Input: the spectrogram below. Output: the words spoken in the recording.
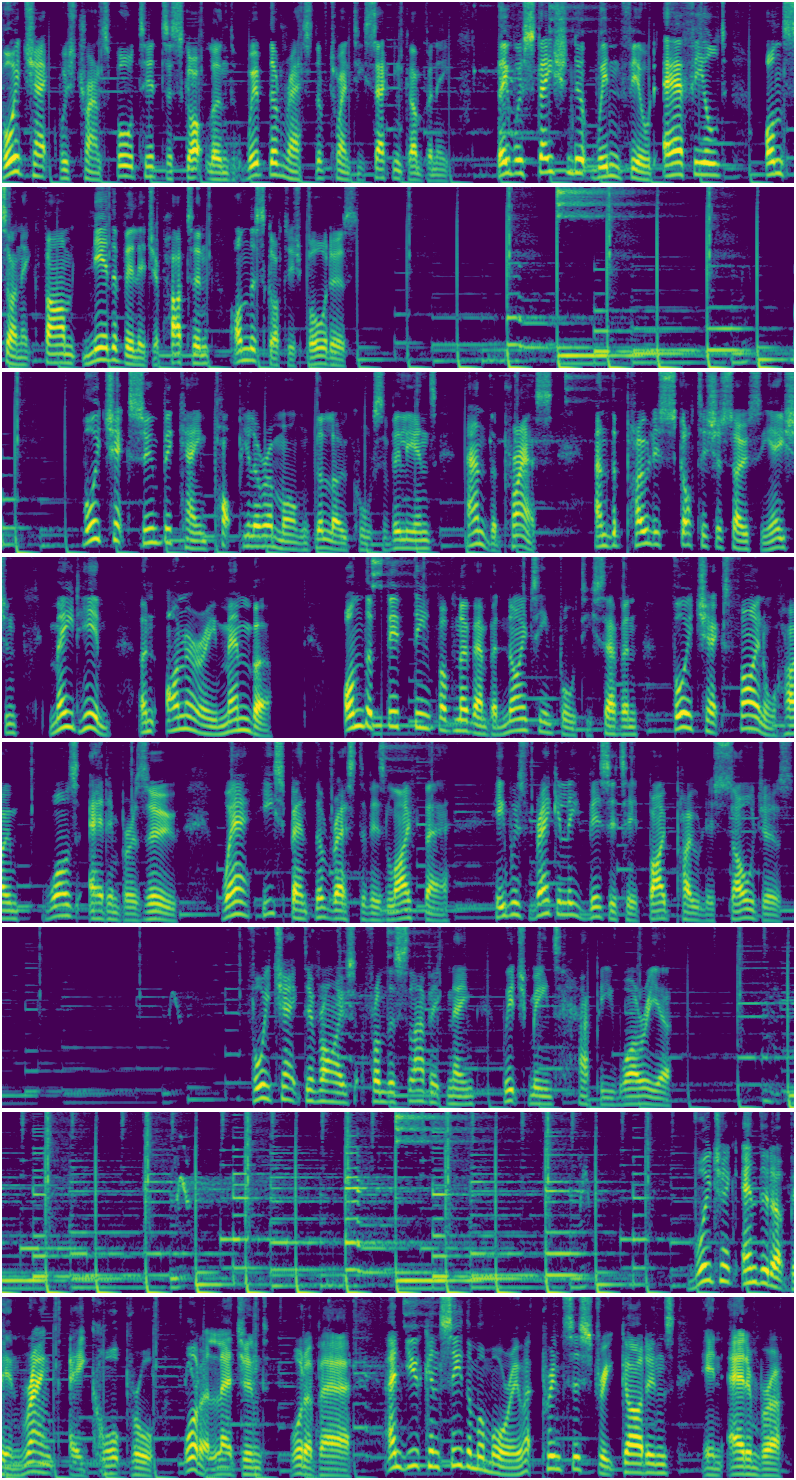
Wojtek was transported to Scotland with the rest of 22nd Company. They were stationed at Winfield Airfield on Sunwick Farm near the village of Hutton on the Scottish borders. Wojtek soon became popular among the local civilians and the press, and the Polish Scottish Association made him an honorary member. On the 15th of November 1947, Wojtek's final home was Edinburgh Zoo, where he spent the rest of his life there. He was regularly visited by Polish soldiers. Wojtek derives from the Slavic name which means happy warrior. Wojtek ended up being ranked a corporal. What a legend, what a bear. And you can see the memorial at Princes Street Gardens in Edinburgh.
